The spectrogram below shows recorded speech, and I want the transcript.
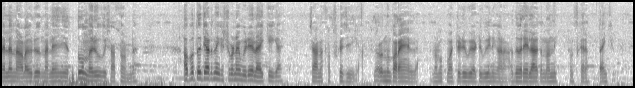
നല്ല നാളെ ഒരു നല്ല എത്തുമെന്നൊരു വിശ്വാസമുണ്ട്. അപ്പോൾ തീർച്ചയായിട്ടും നിങ്ങൾക്ക് ഇഷ്ടപ്പെടുന്ന വീഡിയോ ലൈക്ക് ചെയ്യുക. ചാനൽ സബ്സ്ക്രൈബ് ചെയ്യുക. വേറെ ഒന്നും പറയാനില്ല. നമുക്ക് മറ്റൊരു വീഡിയോ ആയിട്ട് വീണ്ടും കാണാം. അതുവരെ എല്ലാവർക്കും നന്ദി. നമസ്കാരം. താങ്ക്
